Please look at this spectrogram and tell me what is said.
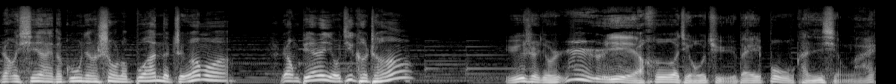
让心爱的姑娘受了不安的折磨，让别人有机可乘。于是就是日夜喝酒举杯，不肯醒来，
